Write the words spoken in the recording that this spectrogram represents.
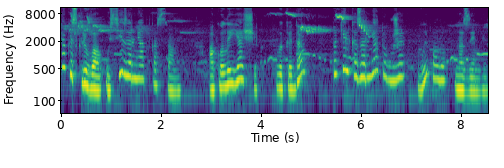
так і склював усі зернятка сам. А коли ящик викидав, то кілька зерняток вже випало на землю.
